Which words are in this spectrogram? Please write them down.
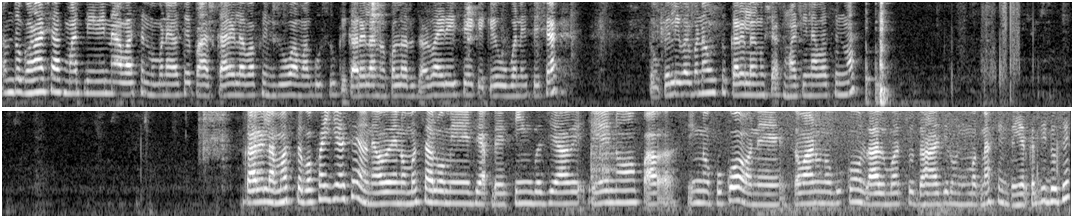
આમ તો ઘણા શાક માછલીના વાસણમાં બનાવ્યા છે, પણ કારેલા બાફીને જોવા માંગુ છું કે કારેલાનો કલર જળવાઈ રહી છે કે કેવું બને છે શાક. તો પહેલી વાર બનાવું છું કારેલાનું શાક માટીના વાસણમાં. કારેલા મસ્ત બફાઈ ગયા છે અને હવે એનો મસાલો મેં જે આપણે સિંગ ભજીયા આવે, એનો સિંગનો ભૂકો અને સવાણુંનો ભૂકો, લાલ મરચું, ધાણા જીરું, નિમક નાખીને તૈયાર કરી દીધું છે.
